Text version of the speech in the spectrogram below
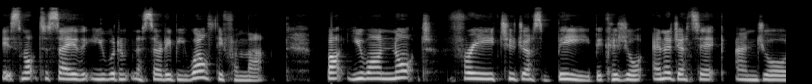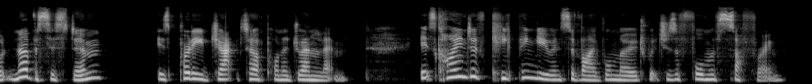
It's not to say that you wouldn't necessarily be wealthy from that, but you are not free to just be because your energetic and your nervous system is pretty jacked up on adrenaline. It's kind of keeping you in survival mode, which is a form of suffering.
